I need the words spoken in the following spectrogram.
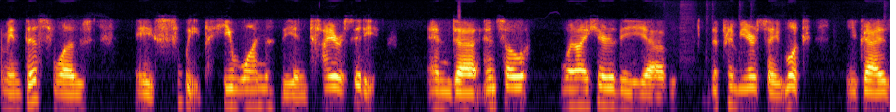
I mean, this was a sweep. He won the entire city, and uh, and so when I hear the uh, the premier say, "Look, you guys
